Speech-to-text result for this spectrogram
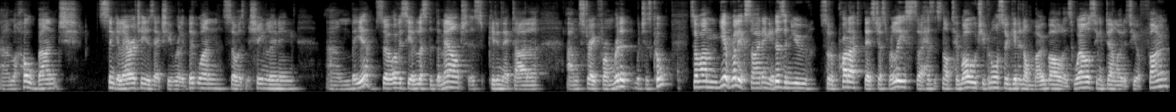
um, a whole bunch. Singularity is actually a really big one. So is machine learning. Um, but yeah, so obviously I listed them out. It's getting that data um, straight from Reddit, which is cool. So um, yeah, really exciting. It is a new sort of product that's just released, so it has, it's not too old. You can also get it on mobile as well, so you can download it to your phone.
